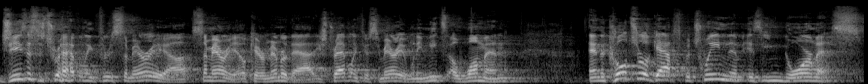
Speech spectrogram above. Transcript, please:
Jesus is traveling through Samaria. Samaria, okay, remember that. He's traveling through Samaria when he meets a woman, and the cultural gaps between them is enormous.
